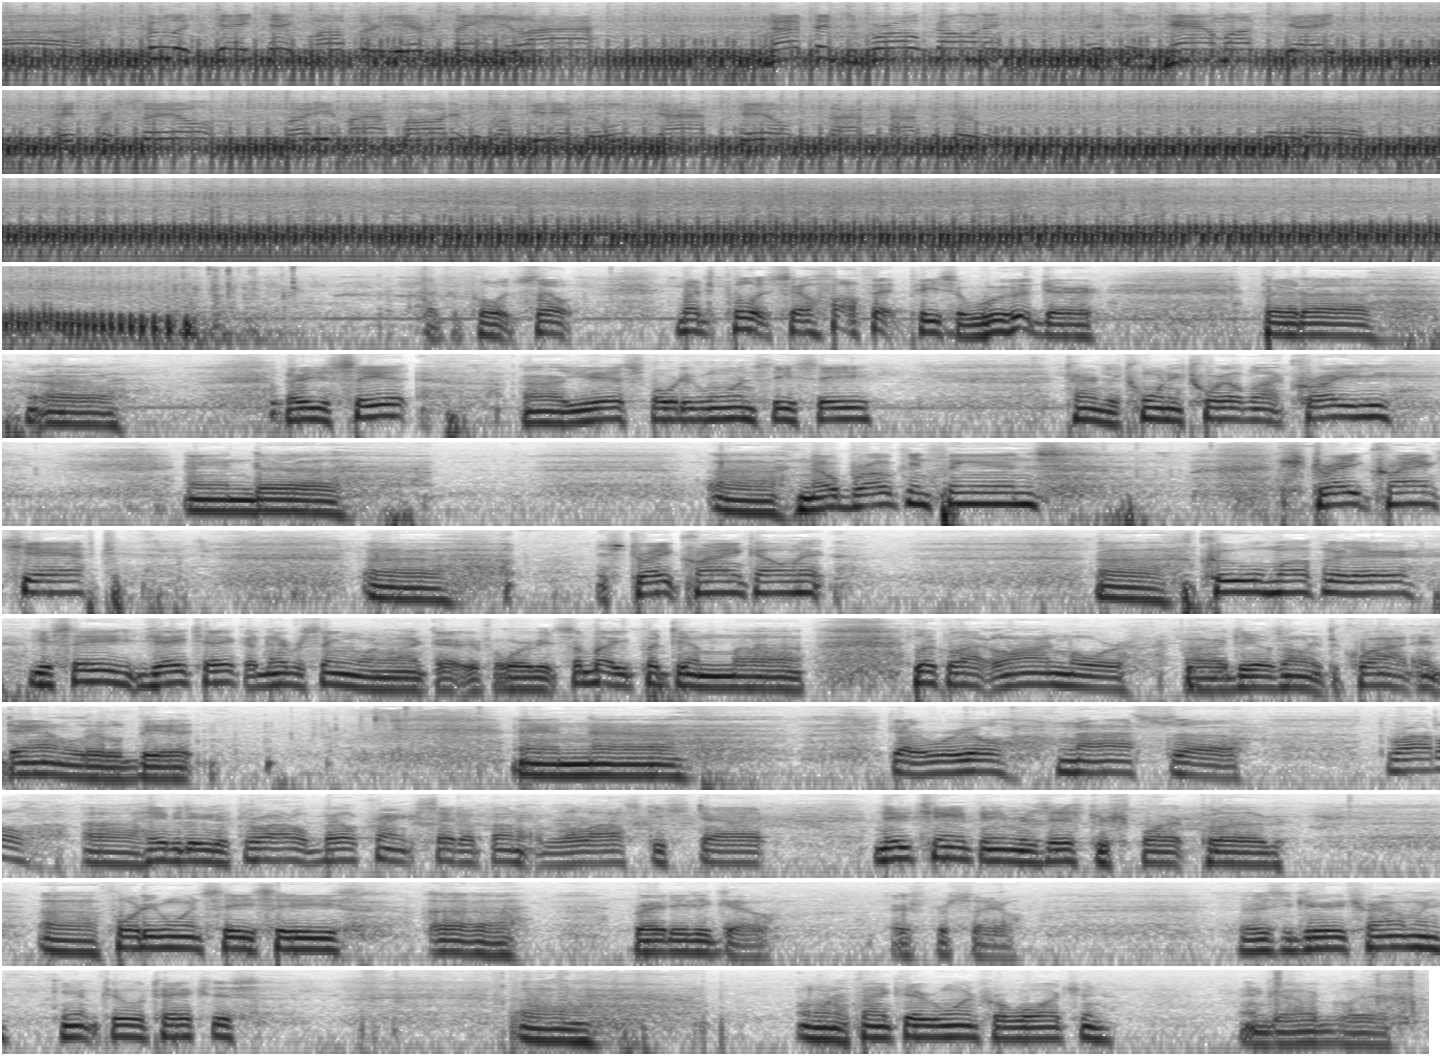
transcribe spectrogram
uh, coolest JTEC muffler you ever seen in your life. Nothing's broke on it. It's in jam up shape. It's for sale. A buddy of mine bought it. We're gonna get into a giant scale and decided not to do it. But uh, about to pull itself about to pull itself off that piece of wood there but uh uh there you see it uh, US 41cc. Turned to 2012 like crazy. And uh, uh, no broken fins. Straight crankshaft. Uh, straight crank on it. Uh, cool muffler there. You see, J-Tech, I've never seen one like that before. But somebody put them, uh, look like lawnmower deals on it to quiet it down a little bit. And uh, got a real nice uh, throttle, uh, heavy duty throttle, bell crank setup on it, velocity stack. New Champion resistor spark plug. Uh, 41 cc's, uh, ready to go. There's for sale. This is Gary Troutman, Camp Tool, Texas. Uh, I want to thank everyone for watching, and God bless.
